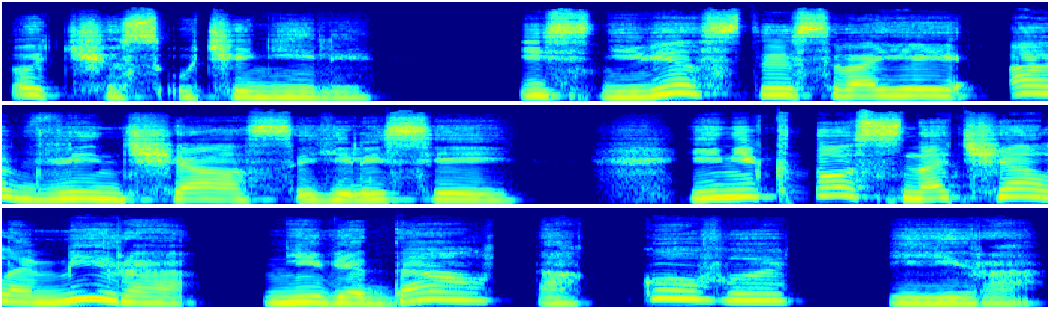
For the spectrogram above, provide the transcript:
тотчас учинили и с невестой своей обвенчался Елисей, и никто с начала мира не видал такого пира.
